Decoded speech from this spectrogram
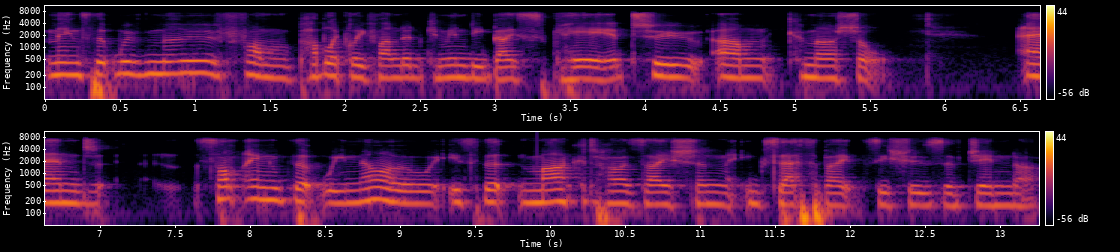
means that we've moved from publicly funded community based care to um, commercial. And something that we know is that marketisation exacerbates issues of gender.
